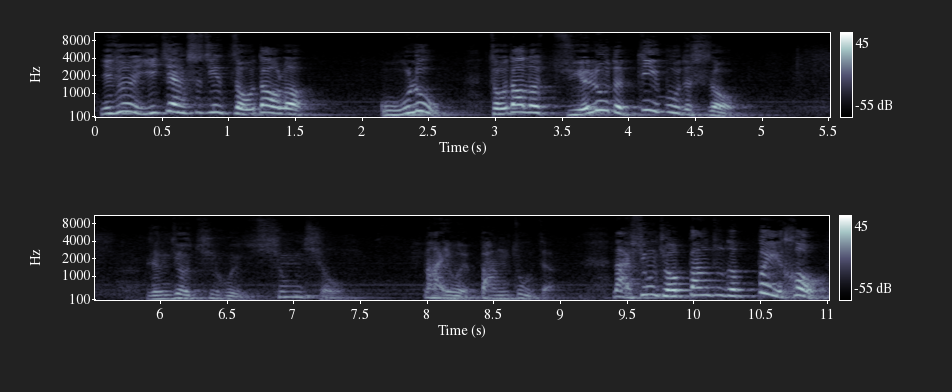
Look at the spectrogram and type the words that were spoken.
也就是一件事情走到了无路、走到了绝路的地步的时候，人就去会寻求那一位帮助者。那寻求帮助的背后，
